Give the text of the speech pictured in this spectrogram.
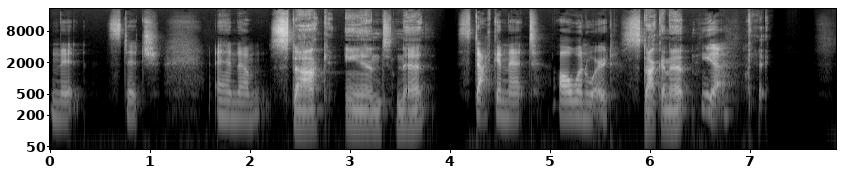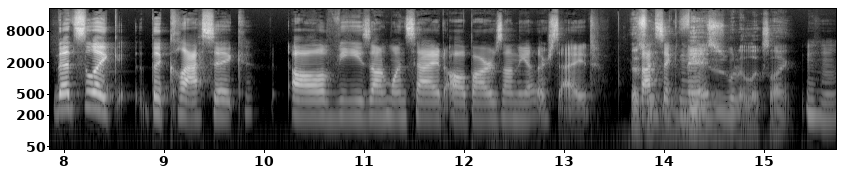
knit stitch. And um, Stock and net. stockinette, all one word. Stockinette. Yeah. Okay. That's like the classic all V's on one side, all bars on the other side. This Classic what, knit. These is what it looks like. Mm-hmm.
